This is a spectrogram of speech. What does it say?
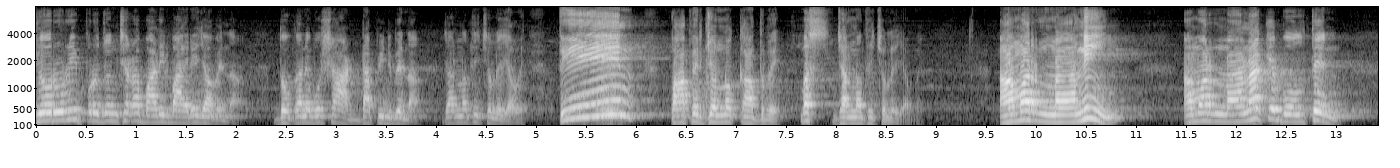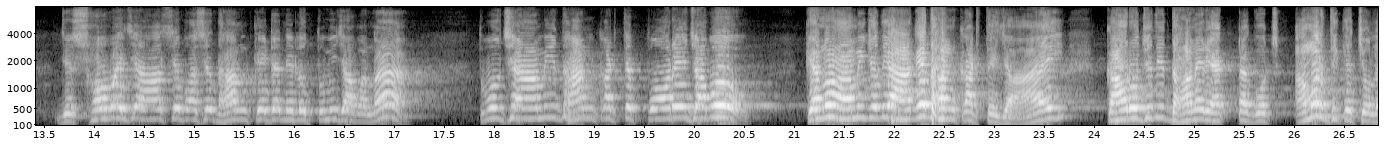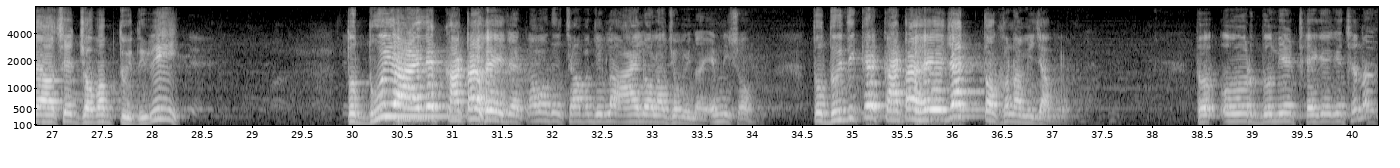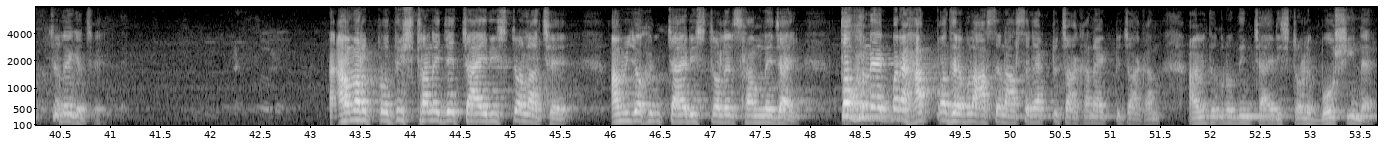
জরুরি প্রয়োজন ছাড়া বাড়ির বাইরে যাবে না, দোকানে বসে আড্ডা পিটবে না, জান্নাতে চলে যাবে। তিন, পাপের জন্য কাঁদবে, বাস জান্নাতে চলে যাবে। আমার নানি আমার নানাকে বলতেন যে, সবাই যে আশেপাশে ধান কেটে নিল, তুমি যাবা না? তো বলছে, আমি ধান কাটতে পরে যাব। কেন? আমি যদি আগে ধান কাটতে যাই, কারও যদি ধানের একটা গোছ আমার দিকে চলে আসে, জবাব তুই দিবি? তো দুই আইলে কাটা হয়ে যাক। আমাদের চাপা যেগুলো আইলওয়ালা জমি নয় এমনি সব। তো দুই দিকের কাটা হয়ে যাক, তখন আমি যাব। তো ওর দুনিয়া ঠেকে গেছে না? চলে গেছে। আমার প্রতিষ্ঠানে যে চায়ের স্টল আছে, আমি যখন চায়ের স্টলের সামনে যাই, তখন একবারে হাত পা ধরে বলে, আসেন আসেন, একটু চা খান, একটু চা খান। আমি তো কোনোদিন চায়ের স্টলে বসি না।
